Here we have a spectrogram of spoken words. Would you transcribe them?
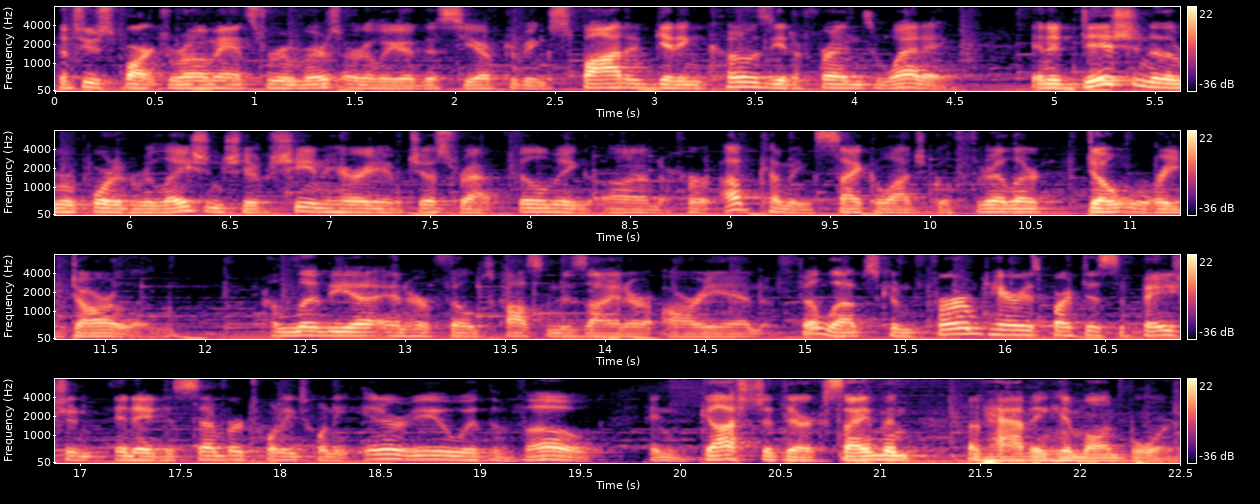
The two sparked romance rumors earlier this year after being spotted getting cozy at a friend's wedding. In addition to the reported relationship, she and Harry have just wrapped filming on her upcoming psychological thriller, Don't Worry Darling. Olivia and her film's costume designer Arianne Phillips confirmed Harry's participation in a December 2020 interview with Vogue and gushed at their excitement of having him on board.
